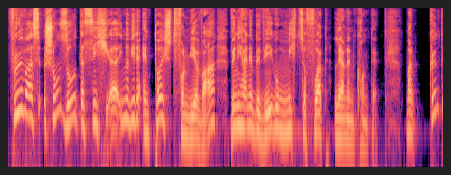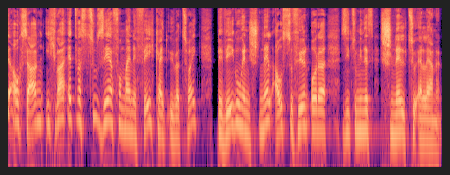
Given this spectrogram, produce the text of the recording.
Früher war es schon so, dass ich äh, immer wieder enttäuscht von mir war, wenn ich eine Bewegung nicht sofort lernen konnte. Man könnte auch sagen, ich war etwas zu sehr von meiner Fähigkeit überzeugt, Bewegungen schnell auszuführen oder sie zumindest schnell zu erlernen.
